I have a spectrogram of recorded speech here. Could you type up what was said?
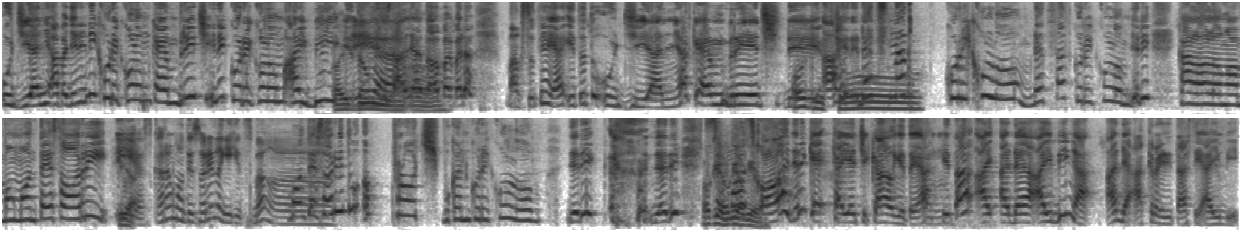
ujiannya apa? Jadi ini kurikulum Cambridge, ini kurikulum IB, gitu IB, misalnya ah. atau apa. Padahal maksudnya ya itu tuh ujiannya Cambridge di Oh, gitu. akhir. That's not kurikulum. That's not kurikulum. Jadi kalau lo ngomong Montessori, Iya, sekarang Montessori lagi hits banget. Montessori itu approach bukan kurikulum. Jadi jadi Oke, semua oke, oke. sekolah jadi kayak kayak Cikal gitu ya. Kita I- ada IB nggak? Ada akreditasi IB.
